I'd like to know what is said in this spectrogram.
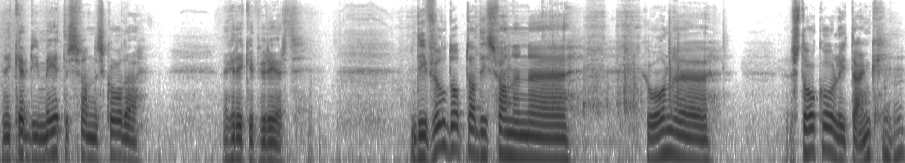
en ik heb die meters van de Skoda gerecupereerd. Die vuldop, dat is van een uh, gewoon uh, stookolietank. Mm -hmm.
